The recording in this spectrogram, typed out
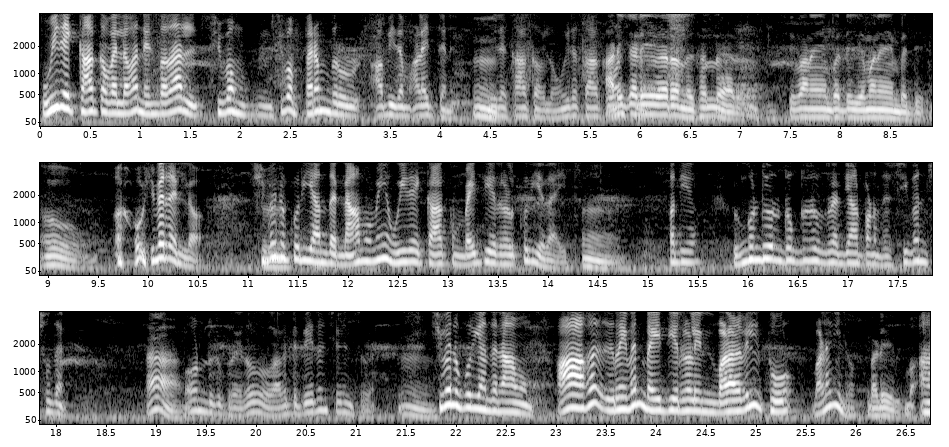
உயிரை காக்க வல்லவன் என்பதால் சிவம் சிவபரம்பொருள் அவ்விதம் அழைத்தன. உயிரை காக்க வல்லவன் உயிரை காக்க அடிக்கடி வேற அந்த சொல்லுவார். சிவனையும் பற்றி யமனையும் பற்றி. ஓ இவரல்லோ சிவனுக்குரிய அந்த நாமமே உயிரை காக்கும் வைத்தியர்களுக்குரியதாயிற்று. ம். பாத்தியோ? இங்கொண்டு ஒரு டாக்டர் இருக்கிறார்? யாழ்ப்பாணத்தில் சிவன் சுதன். ஒன்று இருக்கிறார் ஓ அவர்கிட்ட பேரும் சிவன் சுதன் ம். சிவனுக்குரிய அந்த நாமம். ஆக இறைவன் வைத்தியர்களின் வளவில் தோ வளவிலோ வடிவில் ஆ.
